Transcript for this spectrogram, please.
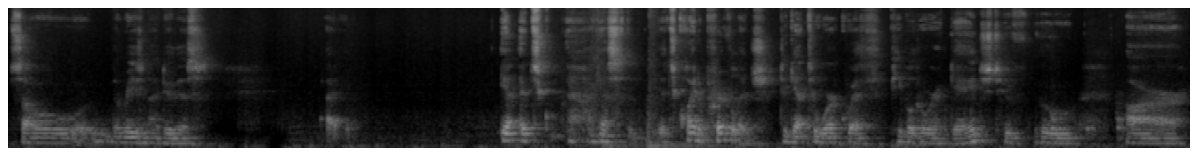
so, the reason I do this, I, yeah, it's I guess it's quite a privilege to get to work with people who are engaged, who who are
